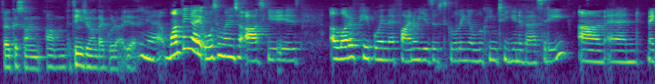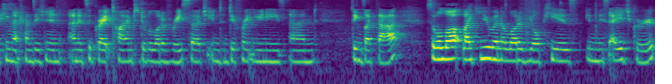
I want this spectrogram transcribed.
focus on um, the things you're not that good at yeah Yeah. One thing I also wanted to ask you is a lot of people in their final years of schooling are looking to university um, and making that transition, and it's a great time to do a lot of research into different unis and things like that. So, a lot like you and a lot of your peers in this age group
